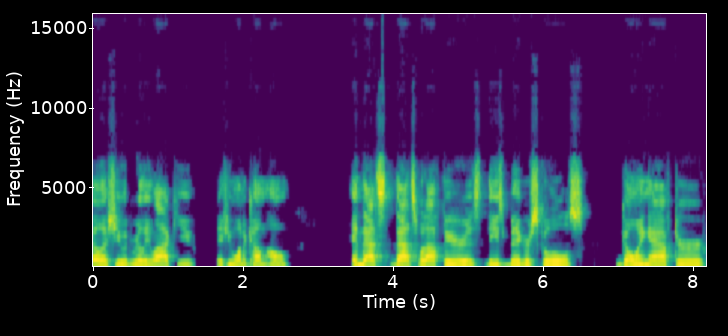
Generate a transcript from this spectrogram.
LSU would really like you if you want to come home." And that's that's what I fear is these bigger schools going after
